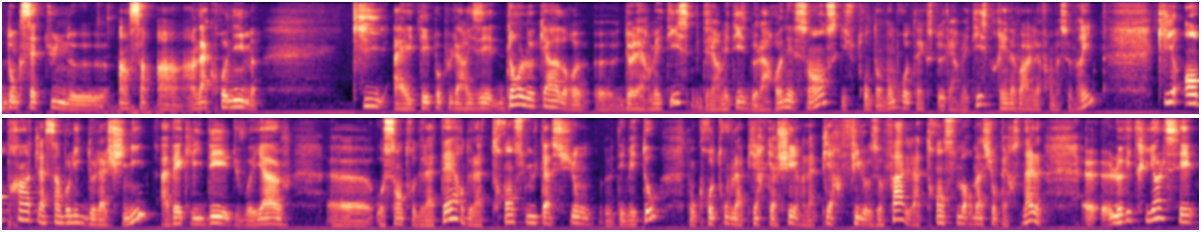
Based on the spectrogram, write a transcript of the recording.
Donc c'est une un, un acronyme qui a été popularisé dans le cadre euh, de l'hermétisme, de l'hermétisme de la Renaissance, qui se trouve dans nombreux textes de l'hermétisme, rien à voir avec la franc-maçonnerie, qui emprunte la symbolique de l'alchimie, avec l'idée du voyage euh, au centre de la Terre, de la transmutation euh, des métaux, donc retrouve la pierre cachée, hein, la pierre philosophale, la transformation personnelle. le vitriol, c'est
